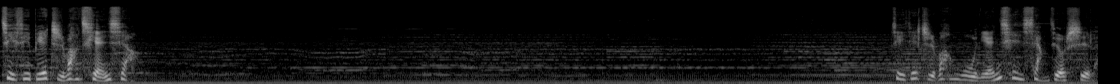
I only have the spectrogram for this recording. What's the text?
姐姐别指望前想，姐姐指望五年前想就是了。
